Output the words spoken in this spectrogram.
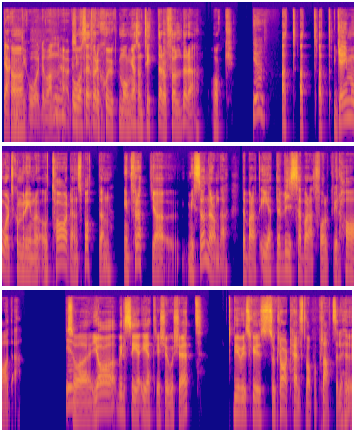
Jag kommer ja. inte ihåg, det var en hög siffra. Oavsett var det sjukt många som tittade och följde det. Och yeah att, att, att Game Awards kommer in och, och tar den spotten. Inte för att jag missunnar dem det. Det, är bara att e, det visar bara att folk vill ha det. Yeah. Så jag vill se E3 2021. Vi ska ju såklart helst vara på plats, eller hur?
